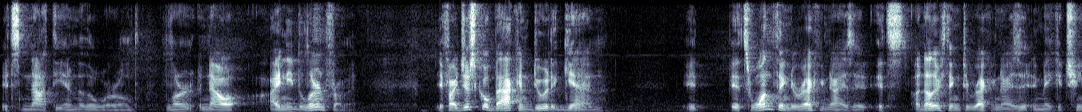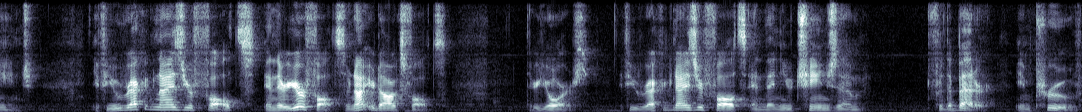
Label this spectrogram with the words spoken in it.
It's not the end of the world. Learn now. I need to learn from it. If I just go back and do it again, it's one thing to recognize it, it's another thing to recognize it and make a change. If you recognize your faults, and they're your faults, they're not your dog's faults, they're yours. If you recognize your faults and then you change them for the better, improve,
